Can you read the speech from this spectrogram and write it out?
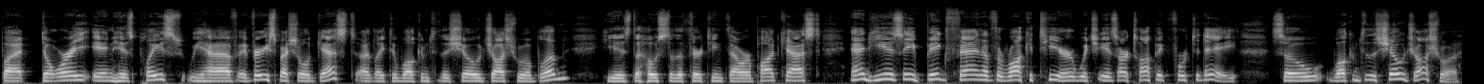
But don't worry, in his place, we have a very special guest. I'd like to welcome to the show Joshua Blum. He is the host of the 13th Hour podcast, and he is a big fan of The Rocketeer, which is our topic for today. So, welcome to the show, Joshua.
